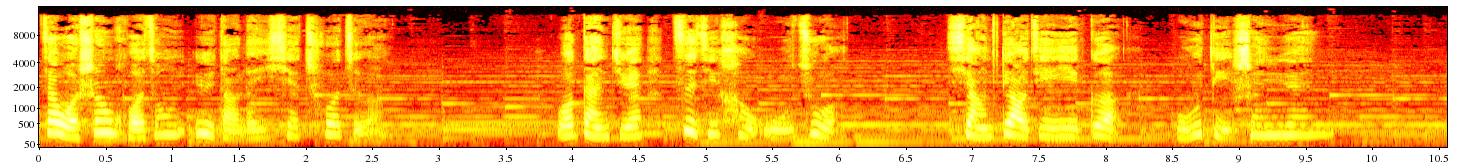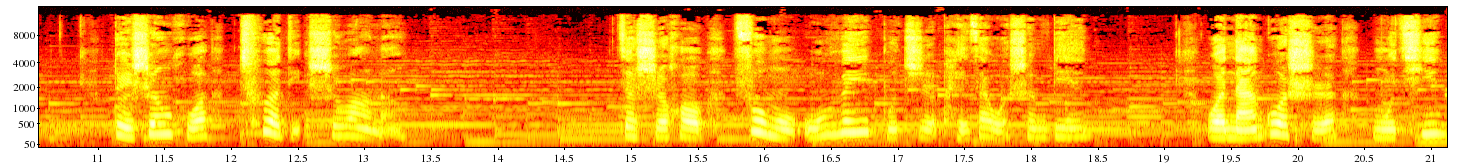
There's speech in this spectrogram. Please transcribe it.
在我生活中遇到了一些挫折，我感觉自己很无助，像掉进一个无底深渊。对生活彻底失望了。这时候，父母无微不至陪在我身边。我难过时，母亲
